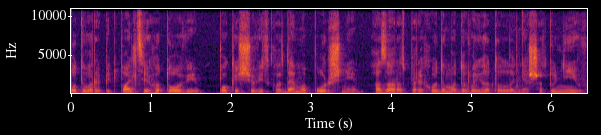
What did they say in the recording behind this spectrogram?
Отвори під пальці готові. Поки що відкладемо поршні, а зараз переходимо до виготовлення шатунів.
